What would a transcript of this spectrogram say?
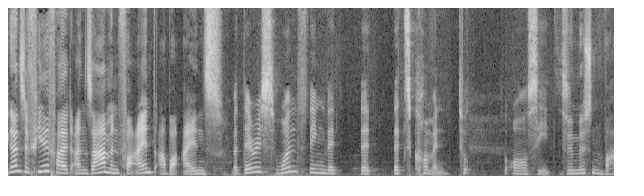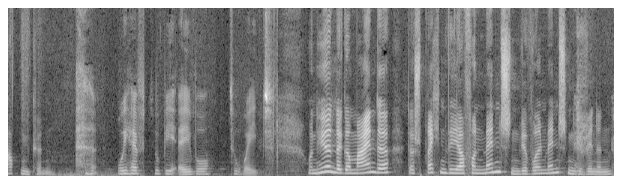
ganze Vielfalt an Samen vereint aber eins. But there is one thing that, that that's common to, to all seeds. Wir müssen warten können. We have to be able to wait. Und hier in der Gemeinde, da sprechen wir ja von Menschen. Wir wollen Menschen gewinnen.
